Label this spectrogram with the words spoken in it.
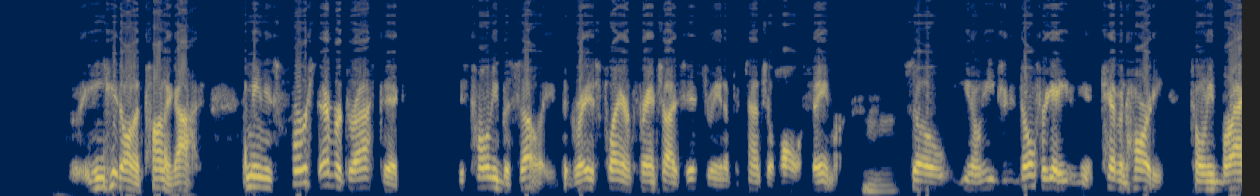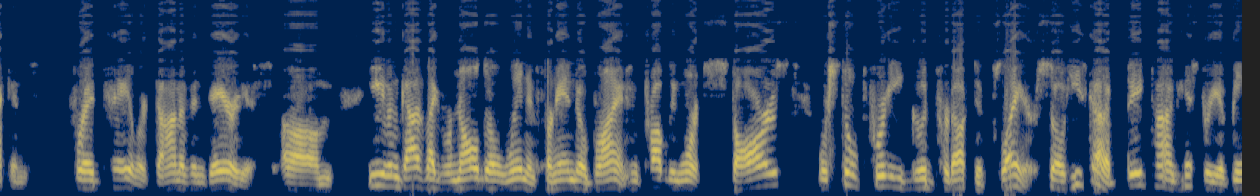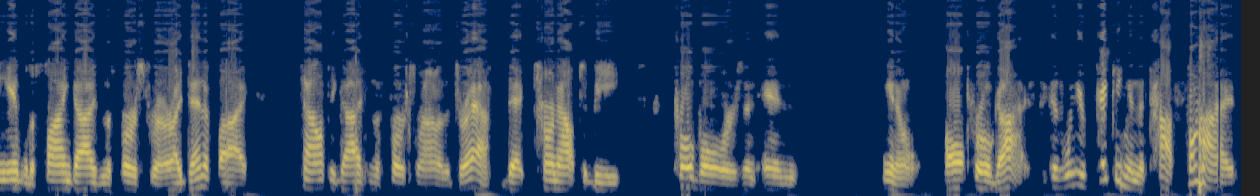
he hit on a ton of guys. I mean, his first ever draft pick is Tony Boselli, the greatest player in franchise history and a potential Hall of Famer. Mm-hmm. So, you know, he don't forget Kevin Hardy, Tony Brackens, Fred Taylor, Donovin Darius, um, even guys like Renaldo Wynn and Fernando Bryant, who probably weren't stars, were still pretty good, productive players. So he's got a big time history of being able to find guys in the first round or identify talented guys in the first round of the draft that turn out to be pro bowlers and, and you know, all pro guys. Because when you're picking in the top five,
